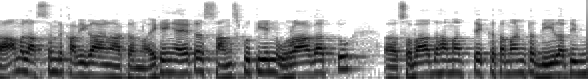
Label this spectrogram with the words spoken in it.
තාම ලස්සන්ට කවිගායනා කරනවා. එකෙන් ඇයට සංස්කෘතියෙන් උරාගත්තු ස්වබාදහමත් එක්ක තමන්ට දීලා තිබ්බ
